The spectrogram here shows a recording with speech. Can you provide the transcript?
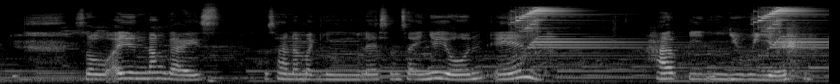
so, ayun lang guys. So, sana maging lesson sa inyo yun, and Happy New Year!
